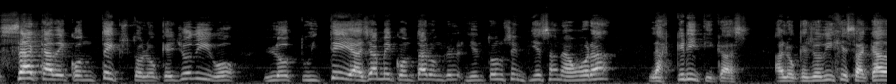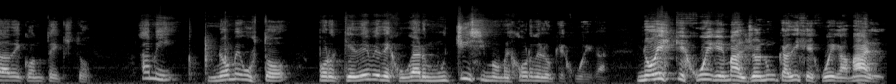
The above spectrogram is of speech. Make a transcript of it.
saca de contexto lo que yo digo, lo tuitea, ya me contaron, que, y entonces empiezan ahora las críticas a lo que yo dije sacada de contexto. A mí no me gustó porque debe de jugar muchísimo mejor de lo que juega. No es que juegue mal, yo nunca dije juega mal,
